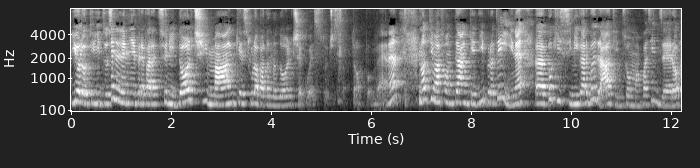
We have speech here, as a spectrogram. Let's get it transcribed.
io lo utilizzo sia nelle mie preparazioni dolci ma anche sulla patata dolce questo ci sta troppo bene. Un'ottima fonte anche di proteine eh, pochissimi carboidrati insomma quasi zero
